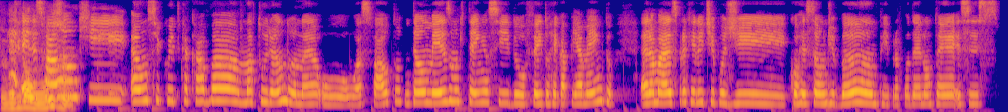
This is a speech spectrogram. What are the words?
devido ao Eles uso... falam que é um circuito que acaba maturando, né, o, o asfalto. Então, mesmo que tenha sido feito o recapeamento, era mais para aquele tipo de correção de bump, para poder não ter esses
